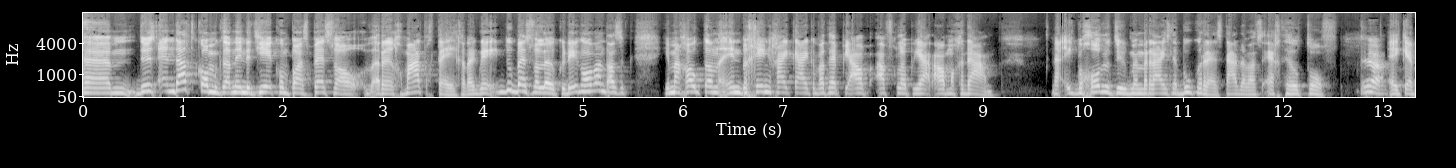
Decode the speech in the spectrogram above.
um, dus, en dat kom ik dan in het Jeerkompas best wel regelmatig tegen. Dat ik, denk, ik doe best wel leuke dingen hoor, want als ik, je mag ook dan in het begin ga je kijken, wat heb je afgelopen jaar allemaal gedaan? Nou, ik begon natuurlijk met mijn reis naar Boekarest. Nou, dat was echt heel tof. Ja. Ik heb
